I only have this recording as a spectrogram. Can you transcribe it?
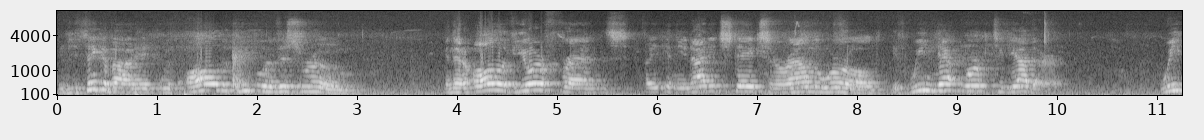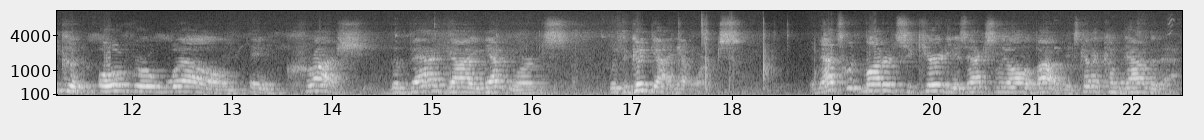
If you think about it, with all the people in this room, and then all of your friends uh, in the United States and around the world, if we network together, we could overwhelm and crush the bad guy networks with the good guy networks. And that's what modern security is actually all about. It's going to come down to that.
